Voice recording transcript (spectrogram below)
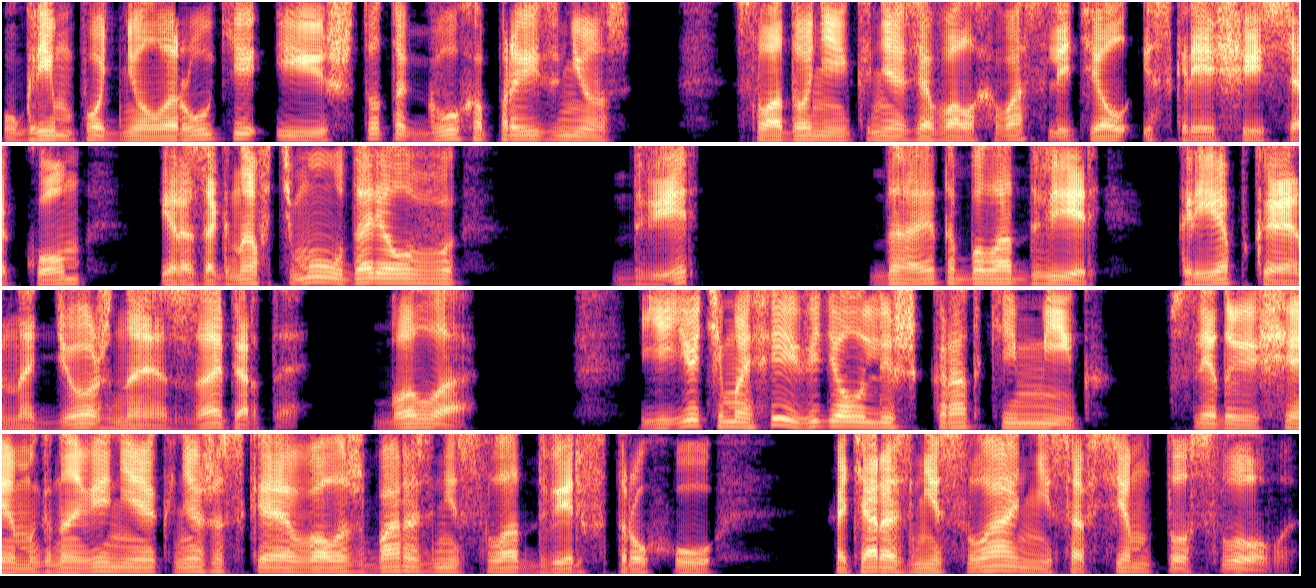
Угрим поднял руки и что-то глухо произнес. С ладоней князя Волхва слетел искрящийся ком и, разогнав тьму, ударил в... Дверь? Да, это была дверь. Крепкая, надежная, запертая. Была. Ее Тимофей видел лишь краткий миг. В следующее мгновение княжеская волжба разнесла дверь в труху. Хотя разнесла не совсем то слово.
